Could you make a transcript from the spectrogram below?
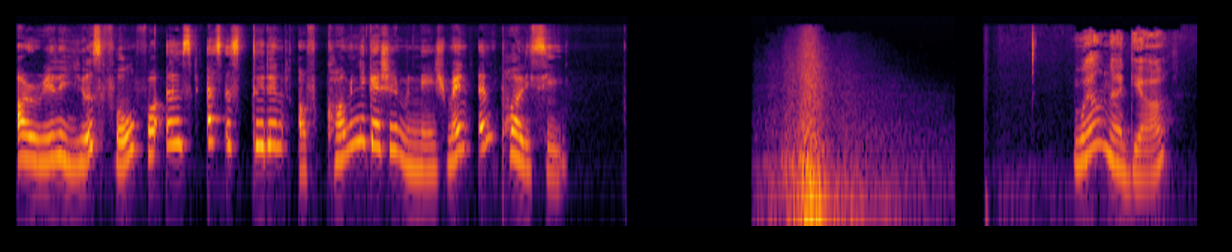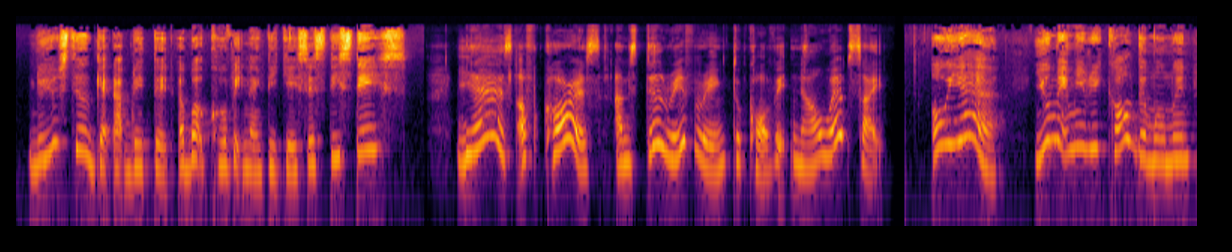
are really useful for us as a student of communication management and policy. Well, Nadia, do you still get updated about COVID 19 cases these days? Yes, of course. I'm still referring to COVID Now website. Oh, yeah. You make me recall the moment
